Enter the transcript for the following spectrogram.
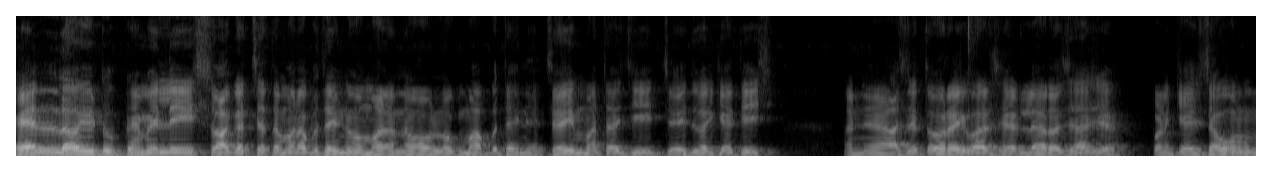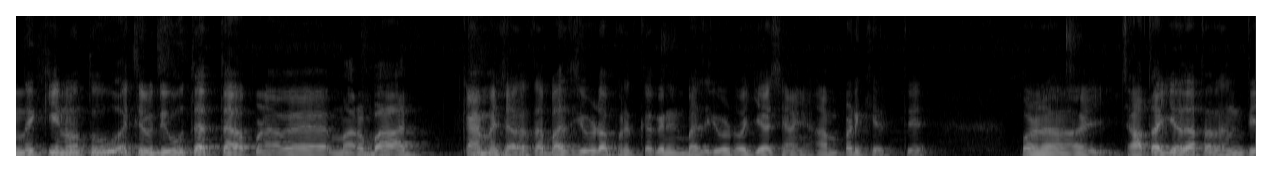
હેલો યુટ્યુબ ફેમિલી સ્વાગત છે તમારા બધાનું અમારા નવા વ્લોગમાં. બધાને જય માતાજી, જય દ્વારકાધીશ. અને આજે તો રવિવાર છે એટલે રજા છે, પણ ક્યાંય જવાનું નક્કી નહોતું. અત્યાર સુધી ઉતારતા, પણ હવે મારા બા કામે જતા હતા બાજરી વડા ભરતકા કરીને બાજરી વડવા ગયા છે. અહીંયા આમ પડખે તે. પણ જાતા ગયા, જાતા હતા ને તે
